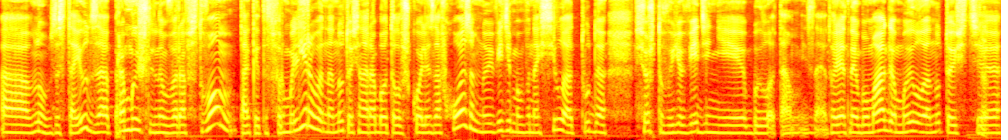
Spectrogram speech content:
э, ну, застают за промышленным воровством, так это сформулировано. Ну, то есть она работала в школе завхозом, но и, видимо, выносила оттуда все, что в ее ведении было. Там, не знаю, туалетная бумага, мыло, ну, то есть да.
